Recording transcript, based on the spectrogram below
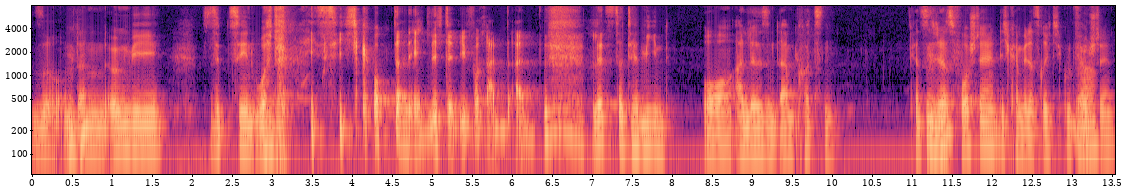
So, und dann irgendwie 17.30 Uhr kommt dann endlich der Lieferant an. Letzter Termin. Oh, alle sind am Kotzen. Kannst du dir das vorstellen? Ich kann mir das richtig gut Ja. vorstellen.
